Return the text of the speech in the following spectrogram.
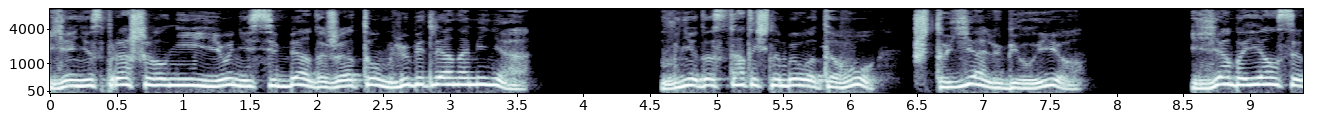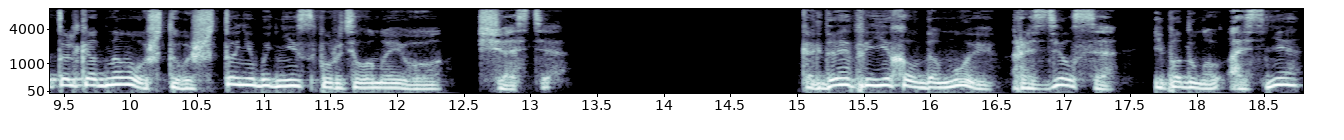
я не спрашивал ни ее, ни себя даже о том, любит ли она меня. Мне достаточно было того, что я любил ее. Я боялся только одного, чтобы что-нибудь не испортило моего счастья. Когда я приехал домой, разделся и подумал о сне,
